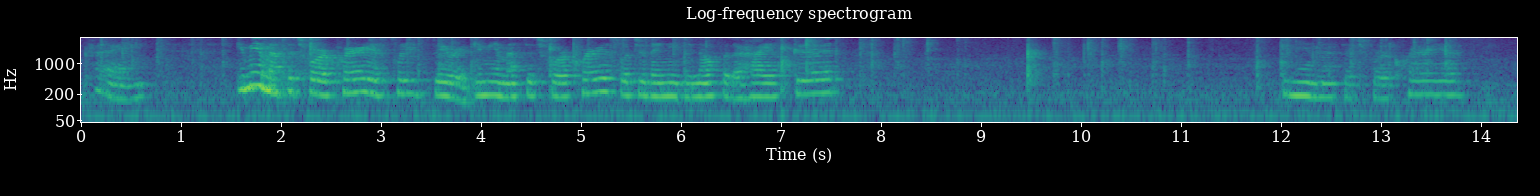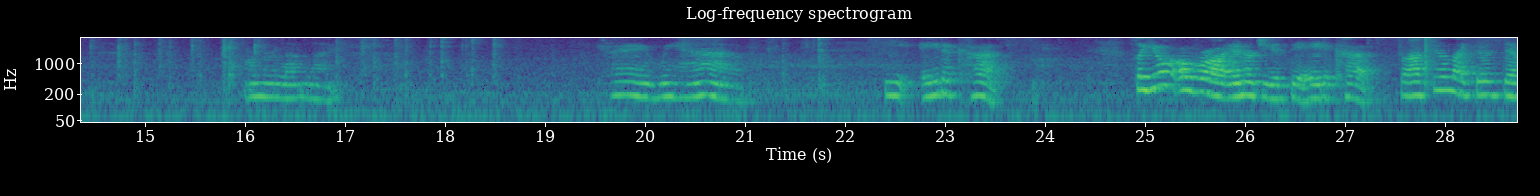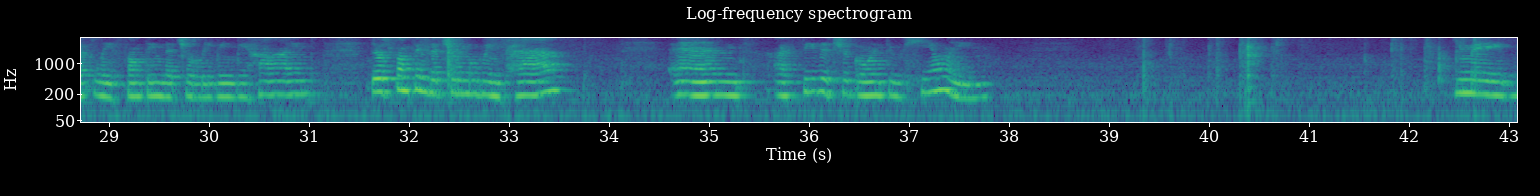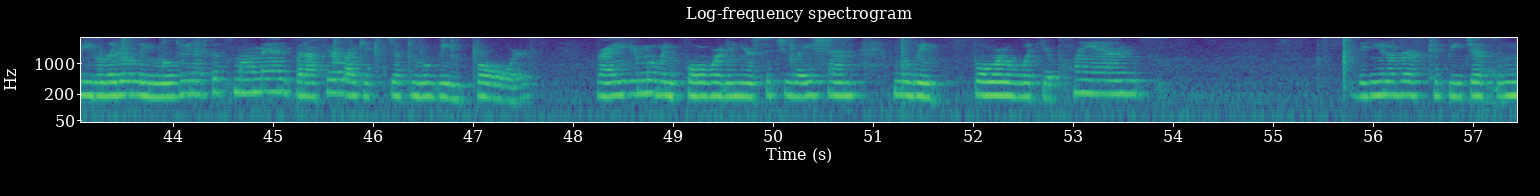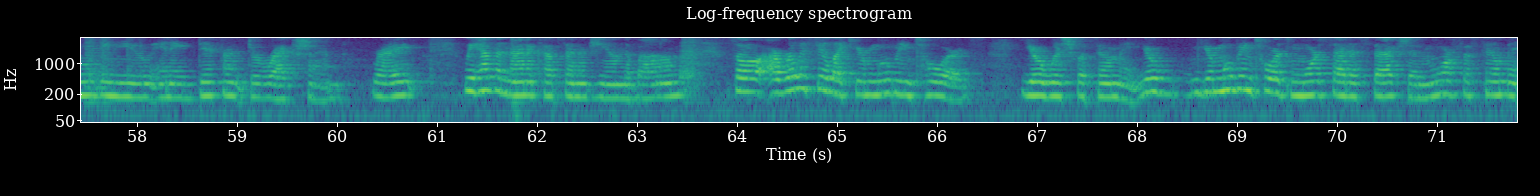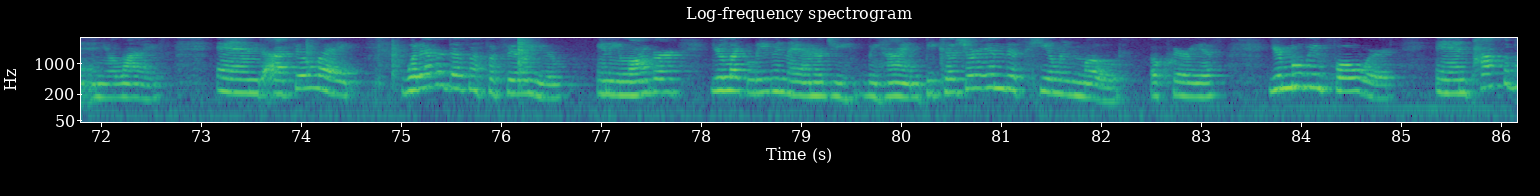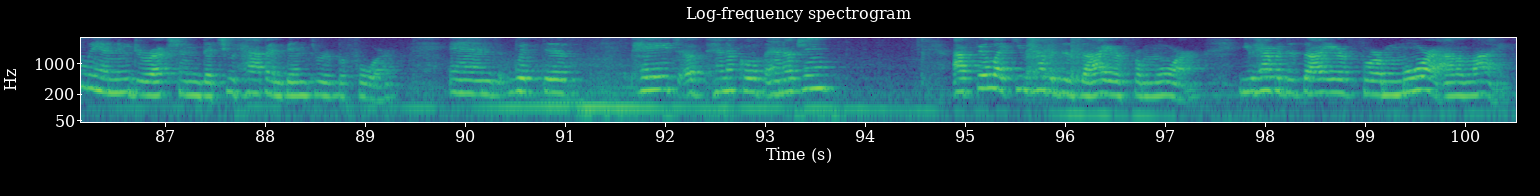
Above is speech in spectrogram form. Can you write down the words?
Okay. Give me a message for Aquarius, please, Spirit. Give me a message for Aquarius. What do they need to know for their highest good? Give me a message for Aquarius on their love life. Okay, we have the Eight of Cups. So your overall energy is the Eight of Cups. So I feel like there's definitely something that you're leaving behind. There's something that you're moving past. And I see that you're going through healing You may be literally moving at this moment, but I feel like it's just moving forward, right? You're moving forward in your situation, moving forward with your plans. The universe could be just moving you in a different direction, right? We have the Nine of Cups energy on the bottom. So I really feel like you're moving towards your wish fulfillment. You're, you're moving towards more satisfaction, more fulfillment in your life. And I feel like whatever doesn't fulfill you any longer, you're like leaving the energy behind because you're in this healing mode, Aquarius. You're moving forward in possibly a new direction that you haven't been through before. And with this Page of Pentacles energy, I feel like you have a desire for more. You have a desire for more out of life.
